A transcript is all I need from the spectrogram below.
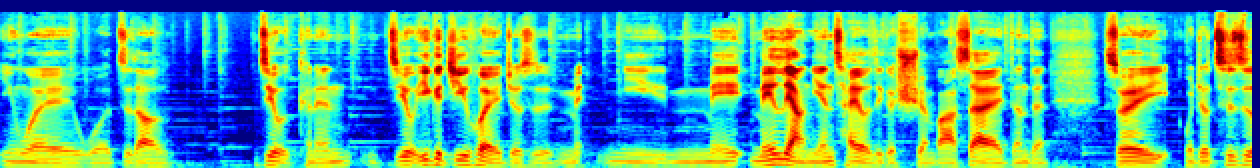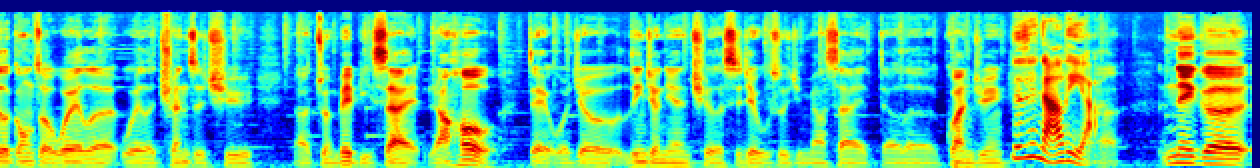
因为我知道只有可能只有一个机会，就是每你每每两年才有这个选拔赛等等，所以我就辞职了工作，为了为了全职去呃准备比赛，然后对我就零九年去了世界武术锦标赛得了冠军。那是哪里啊？呃那个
